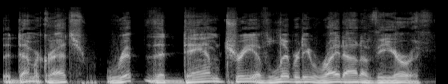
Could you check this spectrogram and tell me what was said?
the Democrats ripped the damn tree of liberty right out of the earth.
